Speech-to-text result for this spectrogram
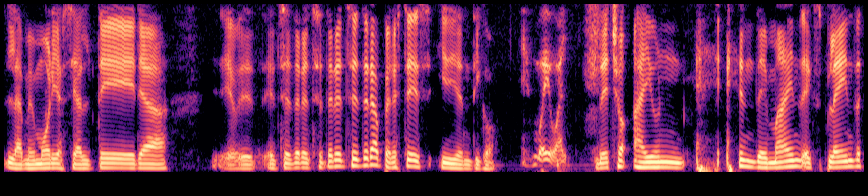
la memoria se altera, eh, etcétera, etcétera, etcétera, pero este es idéntico. es muy igual. De hecho, hay un. En The Mind Explained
